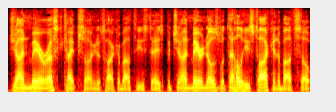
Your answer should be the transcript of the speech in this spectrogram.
john mayer-esque type song to talk about these days but john mayer knows what the hell he's talking about so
